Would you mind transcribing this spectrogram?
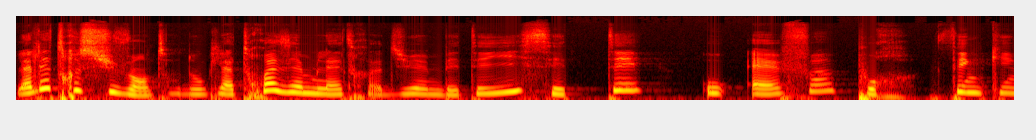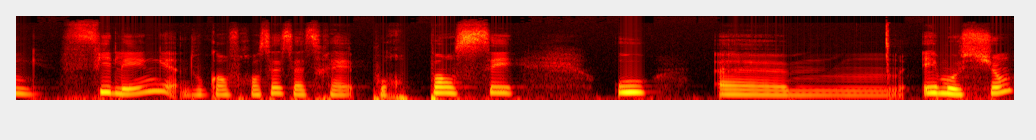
La lettre suivante, donc la troisième lettre du MBTI, c'est T ou F pour thinking, feeling. Donc en français, ça serait pour penser ou euh, émotion.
